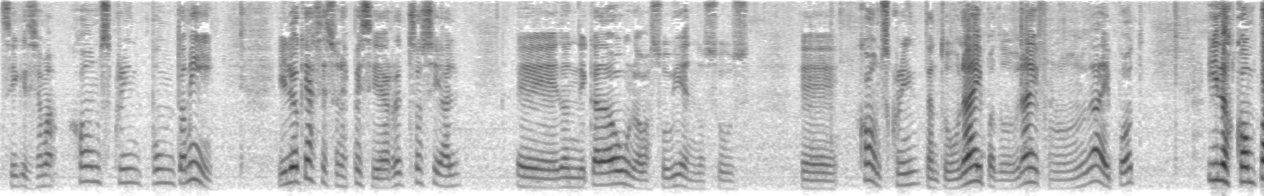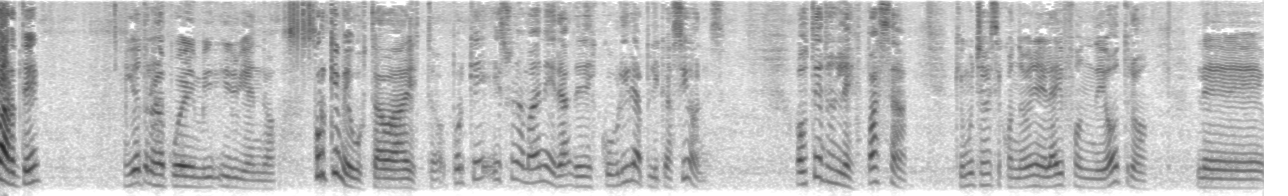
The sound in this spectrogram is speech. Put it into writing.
¿sí? que se llama homescreen.me y lo que hace es una especie de red social eh, donde cada uno va subiendo sus eh, home screen, tanto de un iPad o de un iPhone o de un iPod, y los comparte y otros lo pueden ir viendo. ¿Por qué me gustaba esto? Porque es una manera de descubrir aplicaciones. ¿A ustedes no les pasa que muchas veces cuando ven el iPhone de otro, le,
